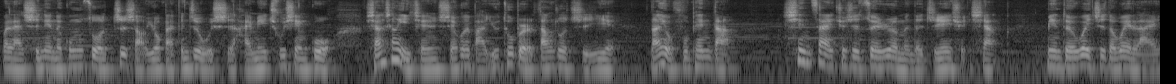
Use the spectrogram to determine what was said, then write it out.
未来十年的工作至少有百分之五十还没出现过。想想以前谁会把 YouTuber 当作职业？哪有 f Panda？现在却是最热门的职业选项。面对未知的未来，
